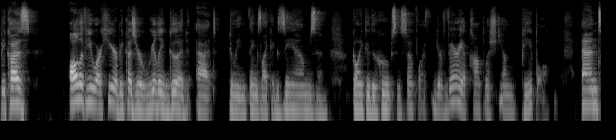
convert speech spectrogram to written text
because all of you are here because you're really good at doing things like exams and going through the hoops and so forth. You're very accomplished young people. And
